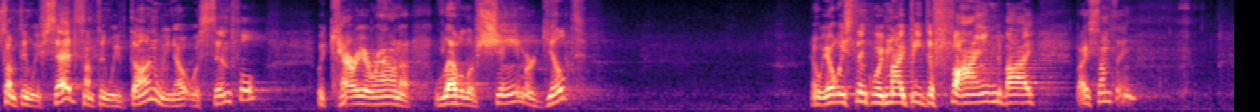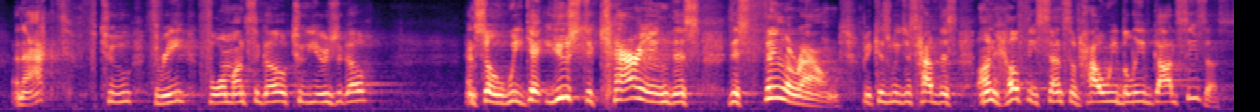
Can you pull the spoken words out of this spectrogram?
something we've said, something we've done, we know it was sinful. We carry around a level of shame or guilt. And we always think we might be defined by, by something, an act, two, three, four months ago, two years ago. And so we get used to carrying this, this thing around because we just have this unhealthy sense of how we believe God sees us.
